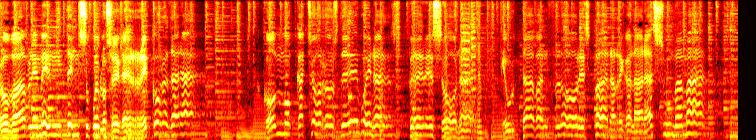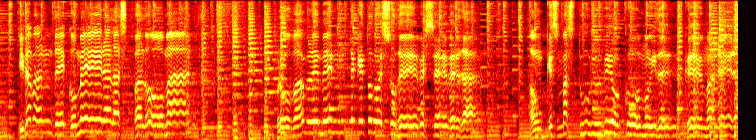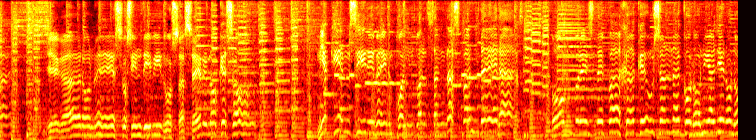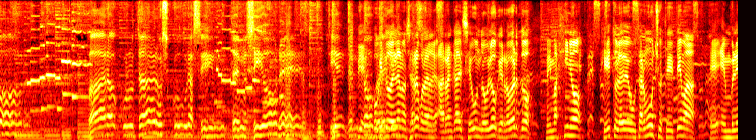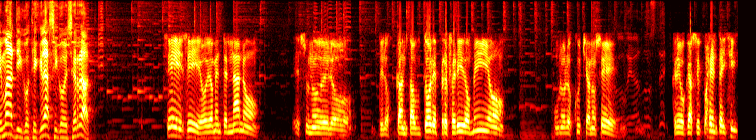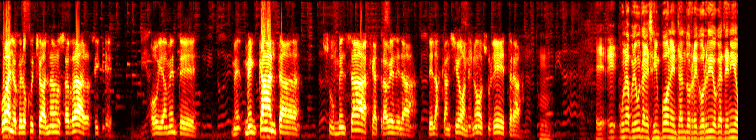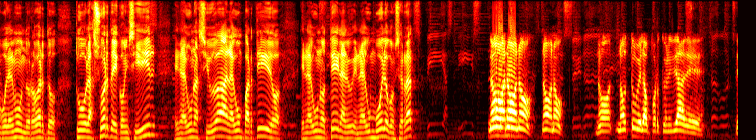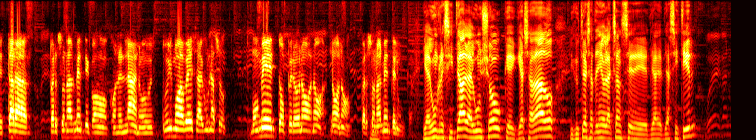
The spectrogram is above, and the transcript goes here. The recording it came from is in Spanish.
Probablemente en su pueblo se le recordará como cachorros de buenas personas que hurtaban flores para regalar a su mamá y daban de comer a las palomas. Probablemente que todo eso debe ser verdad, aunque es más turbio cómo y de qué manera llegaron esos individuos a ser lo que son ni a quién sirven cuando alzan las banderas. Hombres de paja que usan la colonia y el honor para ocultar oscuras intenciones. Tienen Bien, un poquito de Nano Serrat para arrancar el segundo bloque. Roberto, me imagino que esto le debe gustar mucho, este tema eh, emblemático, este clásico de Serrat. Sí, sí, obviamente el Nano es uno de los, de los cantautores preferidos míos. Uno lo escucha, no sé, creo que hace 45 años que lo escucho al Nano Cerrado, así que obviamente me, encanta su mensaje a través de, la, de las canciones, ¿no? Su letra. Mm. Eh, eh, una pregunta que se impone en tanto recorrido que ha tenido por el mundo, Roberto. ¿Tuvo la suerte de coincidir en alguna ciudad, en algún partido? en algún hotel, en algún vuelo con Serrat? No, no, no, no, no. No, no tuve la oportunidad de, estar personalmente con, el nano. Tuvimos a veces algunos momentos, pero no, no, no, no, personalmente nunca. ¿Y algún recital, algún show que, haya dado y que usted haya tenido la chance de, asistir?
